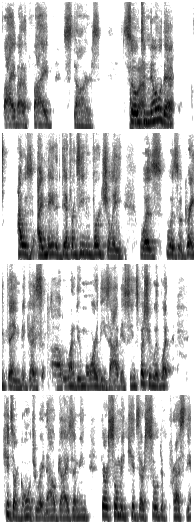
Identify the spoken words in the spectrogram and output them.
five out of five stars. So to Wow. know that i was i made a difference. Even virtually was was a great thing because uh, we want to do more of these obviously especially with what kids are going through right now guys. I mean there are so many kids that are so depressed the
